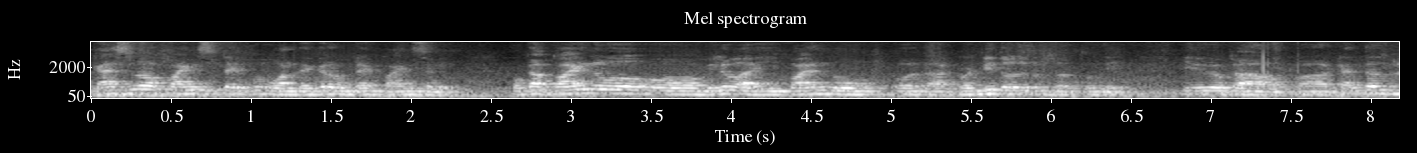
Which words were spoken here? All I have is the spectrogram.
క్యాసినో పాయింట్స్ టైప్ వాళ్ళ దగ్గర ఉంటాయి పాయింట్స్ అవి ఒక కాయిన్ విలువ ఈ కాయిన్ ఒక ట్వంటీ థౌసండ్ రూపీస్ వస్తుంది ఇది ఒక ten thousand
